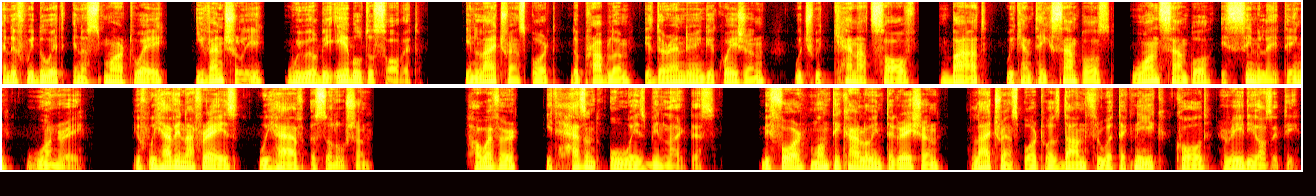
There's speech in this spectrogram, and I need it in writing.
and if we do it in a smart way, eventually we will be able to solve it. In light transport, the problem is the rendering equation, which we cannot solve, but we can take samples. One sample is simulating one ray. If we have enough rays, we have a solution. However, it hasn't always been like this. Before Monte Carlo integration, light transport was done through a technique called radiosity.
